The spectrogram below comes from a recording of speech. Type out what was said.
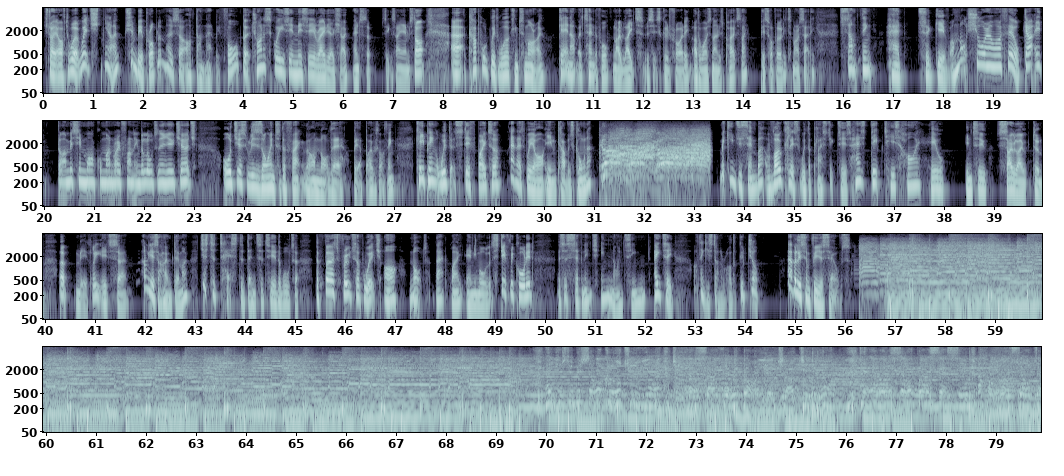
straight after work, which, you know, shouldn't be a problem as I've done that before, but trying to squeeze in this here radio show, hence the 6 a.m. start, uh, coupled with working tomorrow, getting up at 10 to 4, no late as it's Good Friday, otherwise known as Poets Day, piss off early tomorrow Saturday, something had to give. I'm not sure how I feel. Gutted that I'm missing Michael Monroe fronting the Lords of the New Church, or just resigned to the fact that I'm not there. A bit of both, I think. Keeping with stiff beta, and as we are in Covers Corner. Miqu December, vocalist with the Plastic Tears, has dipped his high heel into solo dom. Admittedly, it's uh, only as a home demo, just to test the density of the water. The first fruits of which are not that way anymore. That Stiff recorded as a 7 inch in 1980. I think he's done a rather good job. Have a listen for yourselves. I used to be so cruel to you, boy you talk to. And I was so possessive, I hold on so tight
